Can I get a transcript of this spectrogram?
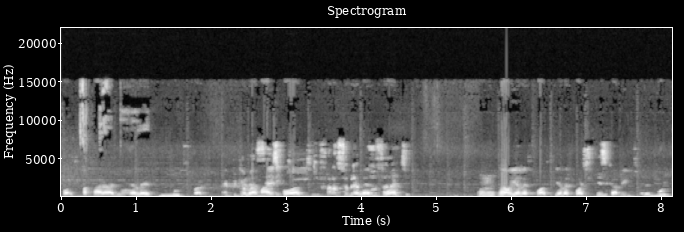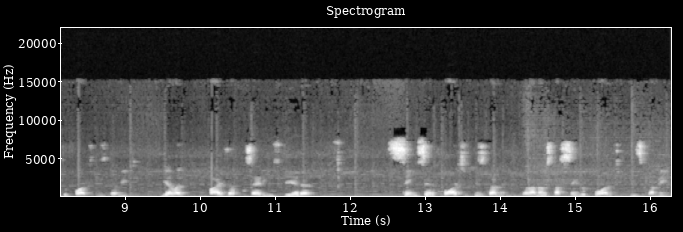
forte pra caralho. Ela é muito forte. É porque ela é, uma é mais forte. Que, que fala sobre ela abuso, é forte. Né? Não, e ela é forte, e ela é forte fisicamente. Ela é muito forte fisicamente. E ela faz a série inteira sem ser forte fisicamente. Ela não está sendo forte fisicamente.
